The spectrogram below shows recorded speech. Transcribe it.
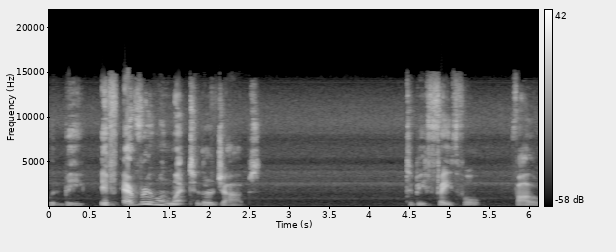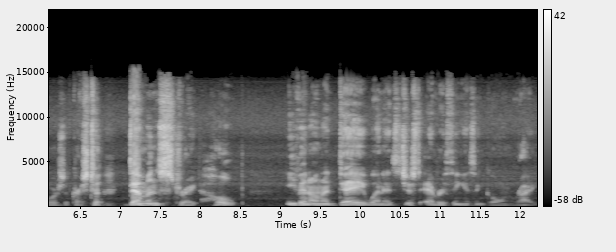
would be if everyone went to their jobs to be faithful followers of Christ, to demonstrate hope, even on a day when it's just everything isn't going right.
